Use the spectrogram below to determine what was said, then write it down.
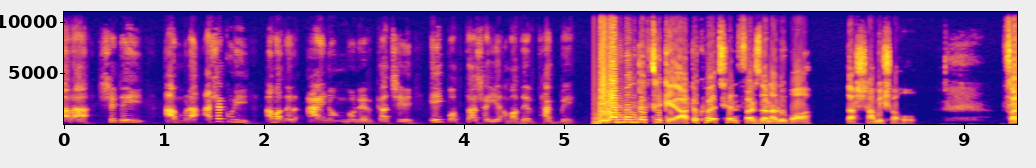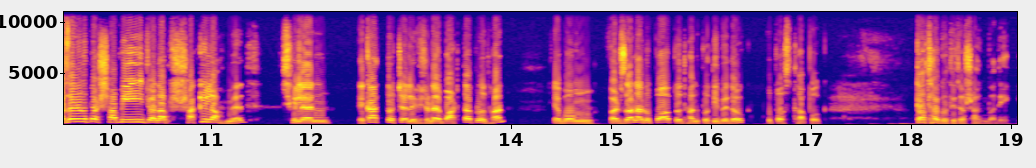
তারা, সেটাই আমরা আশা করি আমাদের আইন অঙ্গনের কাছে এই প্রত্যাশাই আমাদের থাকবে। বিমানবন্দর থেকে আটক হয়েছেন ফারজানা রূপা, তার স্বামী সহ। ফারজানা রূপার স্বামী জনাব শাকিল আহমেদ ছিলেন একাত্তর টেলিভিশনের বার্তা প্রধান। এবং ফারজানা রূপা প্রধান প্রতিবেদক, উপস্থাপক, তথাকথিত সাংবাদিক।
